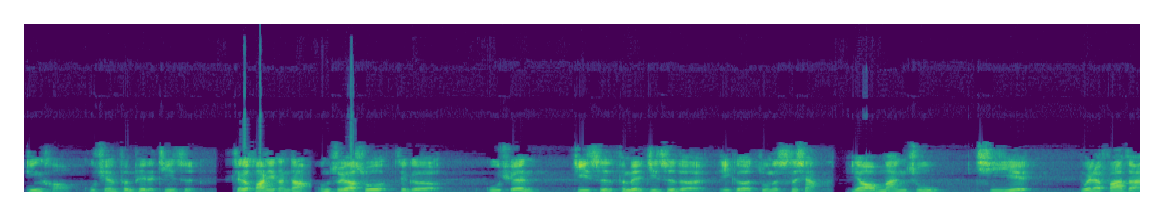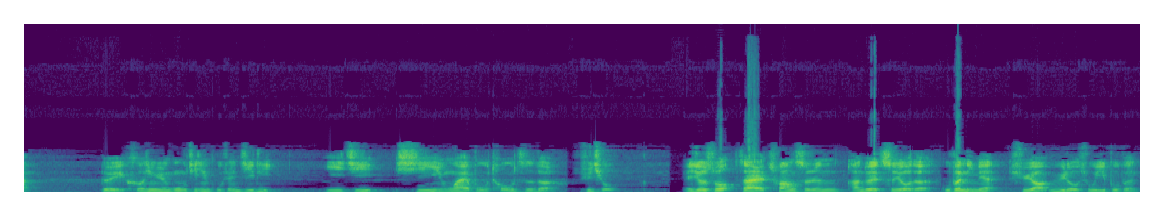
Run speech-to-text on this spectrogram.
定好股权分配的机制？这个话题很大，我们主要说这个股权机制分配机制的一个总的思想，要满足企业未来发展对核心员工进行股权激励。以及吸引外部投资的需求，也就是说，在创始人团队持有的股份里面，需要预留出一部分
